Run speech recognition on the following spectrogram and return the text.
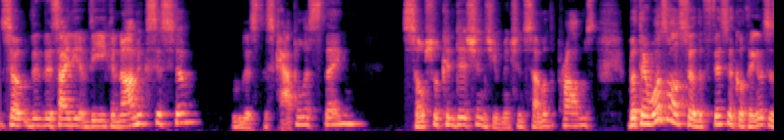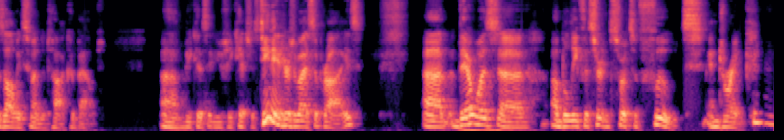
so th- this idea of the economic system, this this capitalist thing, social conditions. You mentioned some of the problems, but there was also the physical thing. This is always fun to talk about uh, because it usually catches teenagers by surprise. Uh, there was uh, a belief that certain sorts of foods and drink mm-hmm.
